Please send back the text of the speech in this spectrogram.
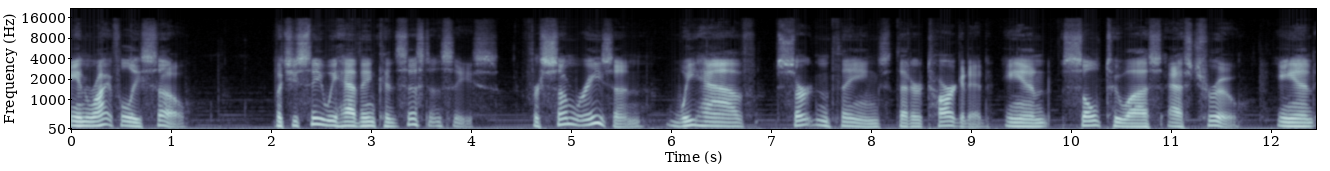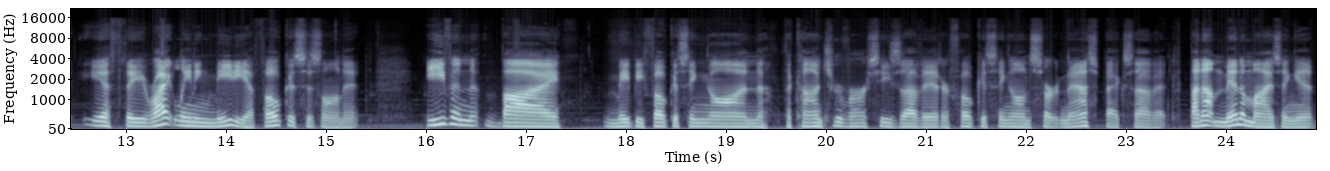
and rightfully so. But you see, we have inconsistencies. For some reason, we have certain things that are targeted and sold to us as true. And if the right leaning media focuses on it, even by maybe focusing on the controversies of it or focusing on certain aspects of it, by not minimizing it,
